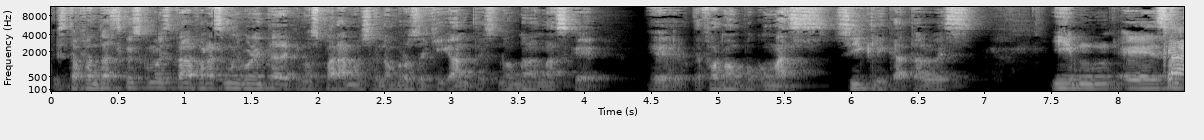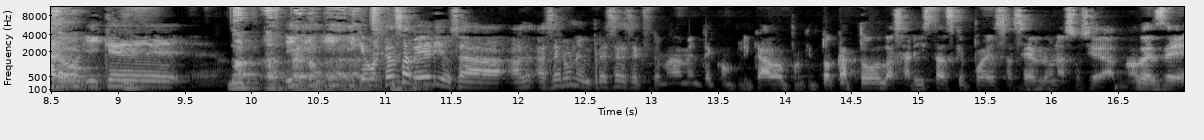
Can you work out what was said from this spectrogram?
Está fantástico. Es como esta frase muy bonita de que nos paramos en hombros de gigantes, ¿no? Nada más que eh, de forma un poco más cíclica, tal vez. Y, mm, eh, claro, y que no, ah, y, que volteas a ver, y o sea, hacer una empresa es extremadamente complicado porque toca todas las aristas que puedes hacer de una sociedad, ¿no? Desde,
